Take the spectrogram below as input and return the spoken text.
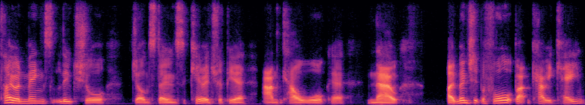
Tyrone Mings, Luke Shaw, John Stones, Kieran Trippier, and Cal Walker. Now, I mentioned before about Harry Kane.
